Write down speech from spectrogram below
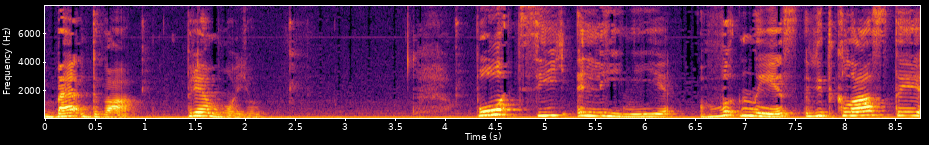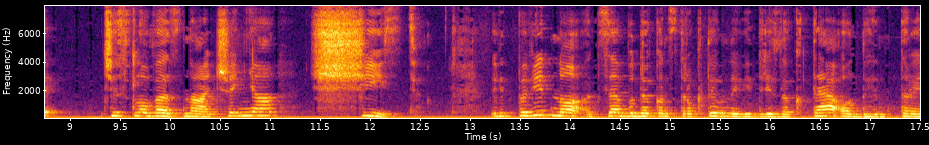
Б2 прямою. По цій лінії вниз відкласти числове значення 6. Відповідно, це буде конструктивний відрізок Т1, 3,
